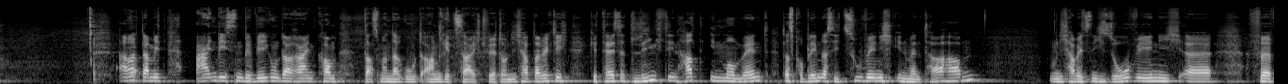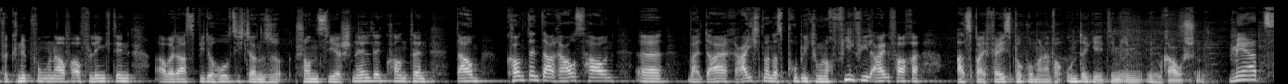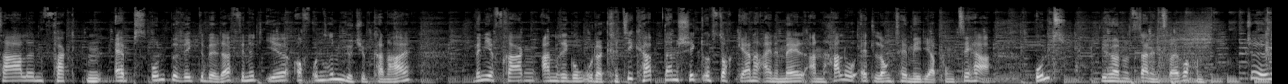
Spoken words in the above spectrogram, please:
aber ja. damit ein bisschen Bewegung da reinkommt, dass man da gut angezeigt wird. Und ich habe da wirklich getestet, LinkedIn hat im Moment das Problem, dass sie zu wenig Inventar haben. Und ich habe jetzt nicht so wenig äh, Ver Verknüpfungen auf, auf LinkedIn, aber das wiederholt sich dann so, schon sehr schnell, der Content. Darum Content da raushauen, äh, weil da erreicht man das Publikum noch viel, viel einfacher als bei Facebook, wo man einfach untergeht im, im, im Rauschen. Mehr Zahlen, Fakten, Apps und bewegte Bilder findet ihr auf unserem YouTube-Kanal. Wenn ihr Fragen, Anregungen oder Kritik habt, dann schickt uns doch gerne eine Mail an hallo@longtailmedia.ch. Und wir hören uns dann in zwei Wochen. Tschüss.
